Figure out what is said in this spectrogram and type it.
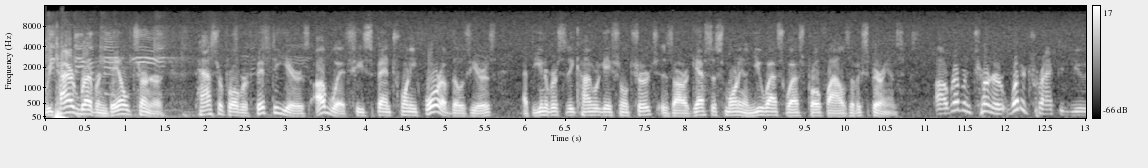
retired Reverend Dale Turner, pastor for over 50 years, of which he spent 24 of those years at the University Congregational Church, is our guest this morning on U.S. West Profiles of Experience. Uh, Reverend Turner, what attracted you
